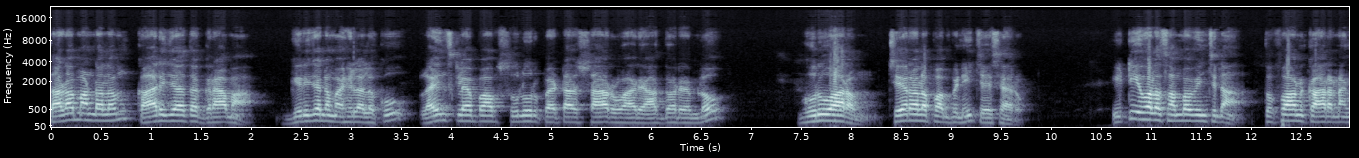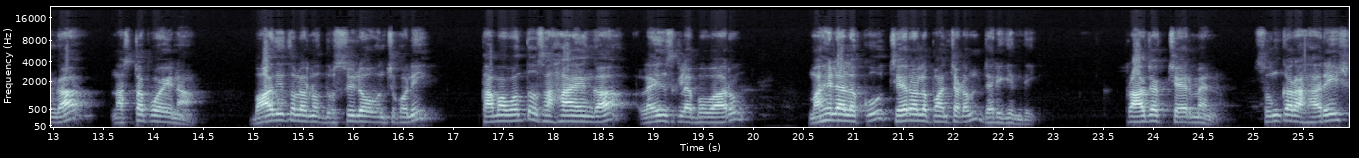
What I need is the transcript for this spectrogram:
తడమండలం కారిజాత గ్రామ గిరిజన మహిళలకు Lions Club of Sullurpeta SHAR వారి ఆధ్వర్యంలో గురువారం చీరల పంపిణీ చేశారు. ఇటీవల సంభవించిన తుఫాన్ కారణంగా నష్టపోయిన బాధితులను దృష్టిలో ఉంచుకొని తమ వంతు సహాయంగా లయన్స్ క్లబ్ వారు మహిళలకు చీరలు పంచడం జరిగింది. ప్రాజెక్ట్ చైర్మన్ సుంకర హరీష్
